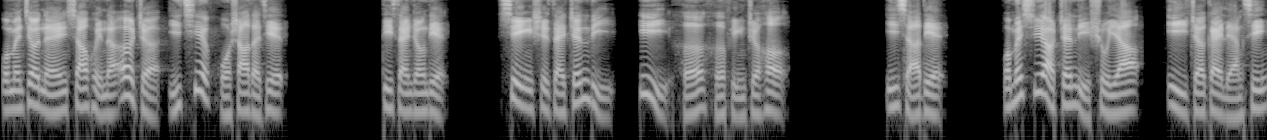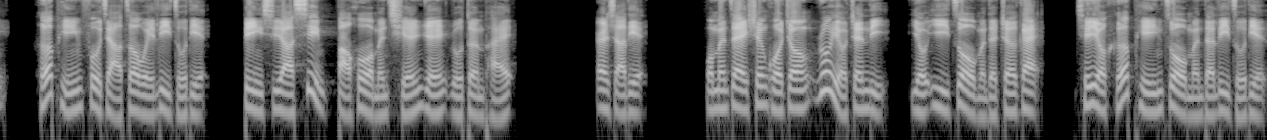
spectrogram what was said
我们就能销毁那恶者一切火烧的箭。第三重点，信是在真理、义和和平之后。一小点，我们需要真理束腰，义遮盖良心，和平附脚作为立足点，并需要信保护我们全人如盾牌。二小点。我们在生活中若有真理、有意做我们的遮盖，且有和平做我们的立足点，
